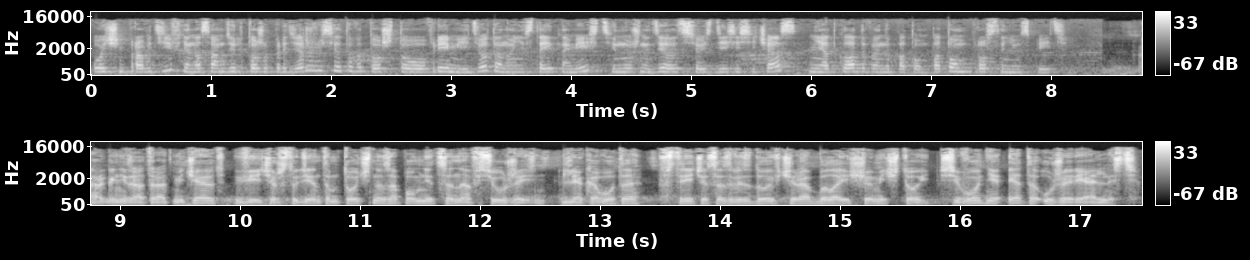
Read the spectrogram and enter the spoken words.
очень правдив. Я на самом деле тоже придерживаюсь этого, то, что время идет, оно не стоит на месте, и нужно делать все здесь и сейчас, не откладывая на потом. Потом просто не успеете. Организаторы отмечают, вечер студентам точно запомнится на всю жизнь. Для кого-то встреча со звездой вчера была еще мечтой. Сегодня это уже реальность.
